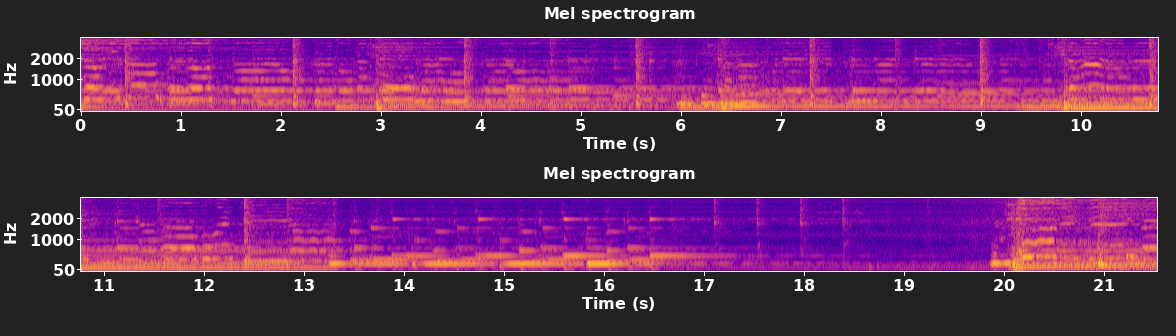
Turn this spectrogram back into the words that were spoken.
편히 불렀어요. 그동안 고마웠어요. 함께하고 싶은 만큼 손가락을 접어볼게요. 영혼을 들면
